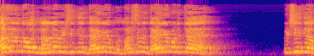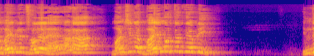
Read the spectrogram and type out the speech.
அதுல இருந்து ஒரு நல்ல விஷயத்தையும் தைரியம் மனுஷனை தைரியப்படுத்த விஷயத்தையும் பைபிள் சொல்லல. ஆனா மனுஷனை பயமுறுத்துறது எப்படி? இந்த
